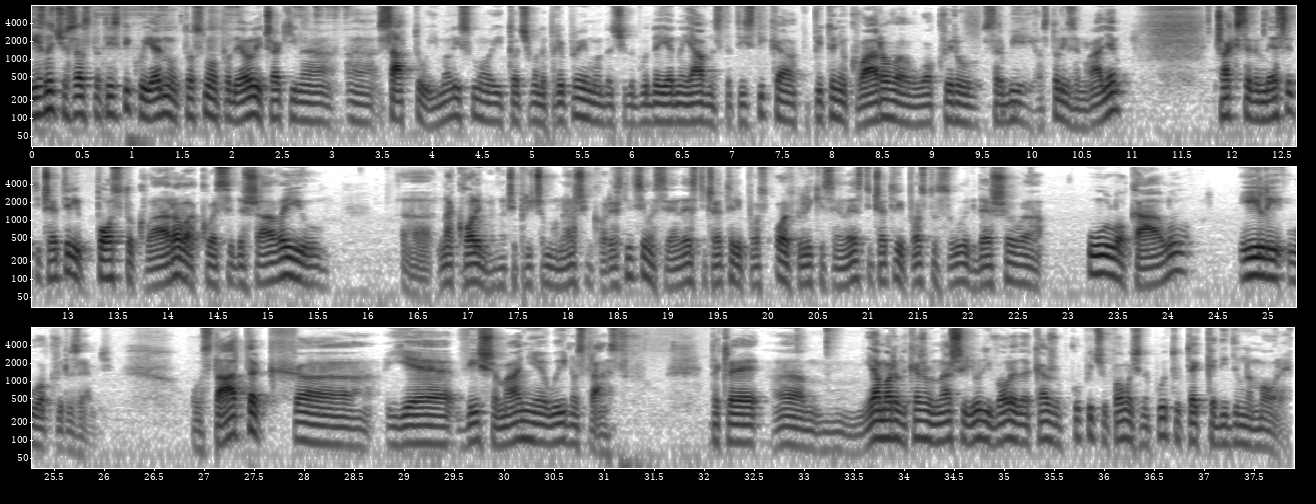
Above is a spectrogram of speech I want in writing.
Izneću sad statistiku jednu, to smo podelili čak i na a, satu, imali smo i to ćemo da pripravimo da će da bude jedna javna statistika po pitanju kvarova u okviru Srbije i ostalih zemalja. Čak 74% kvarova koje se dešavaju na kolima, znači pričamo o našim korisnicima, 74%, otprilike 74% se uvek dešava u lokalu ili u okviru zemlje. Ostatak a, je više manje u inostranstvu. Dakle, um, ja moram da kažem da naši ljudi vole da kažu kupit ću pomoć na putu tek kad idem na more.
